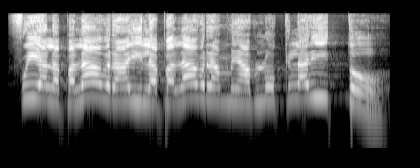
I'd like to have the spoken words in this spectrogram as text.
fui a la palabra y la palabra me habló clarito.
